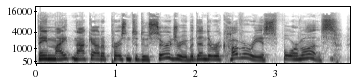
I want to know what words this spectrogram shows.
They might knock out a person to do surgery, but then the recovery is four months.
